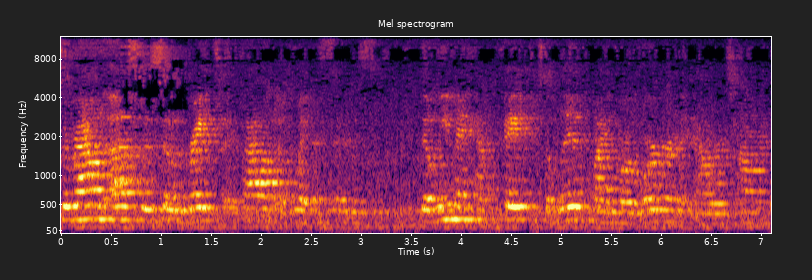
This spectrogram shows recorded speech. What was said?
Surround us with so great a cloud of witnesses that we may have faith to live by your word in our time.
